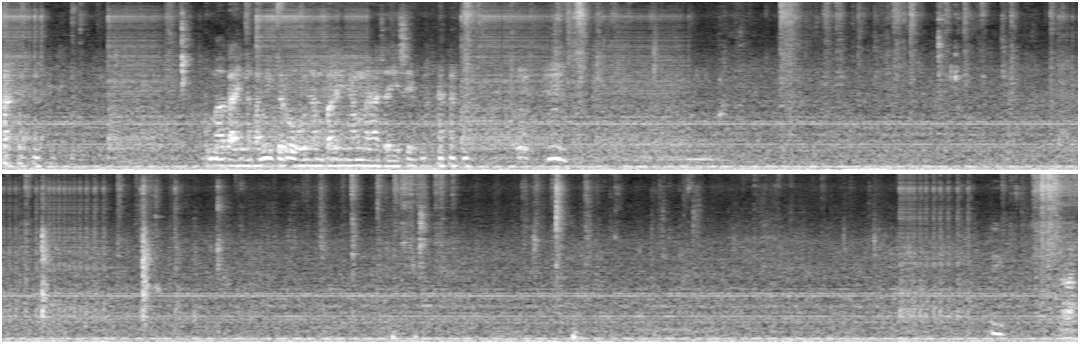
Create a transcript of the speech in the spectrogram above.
Kumakain na kami pero ulam pa rin yung nasa isip. Sarap.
